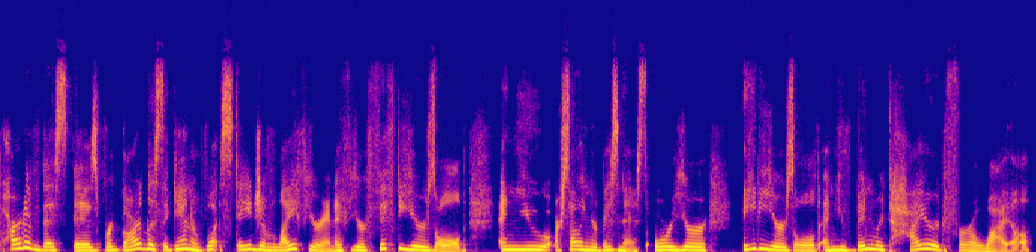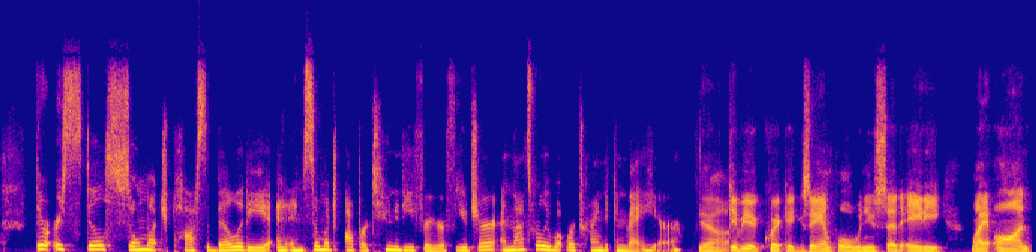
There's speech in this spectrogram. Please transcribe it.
Part of this is regardless again of what stage of life you're in. If you're 50 years old and you are selling your business or you're 80 years old and you've been retired for a while, there is still so much possibility and, and so much opportunity for your future. And that's really what we're trying to convey here. Yeah. I'll give you a quick example when you said 80. My aunt,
